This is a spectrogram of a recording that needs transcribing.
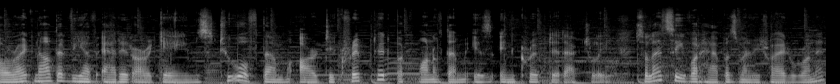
Alright, now that we have added our games, two of them are decrypted, but one of them is encrypted actually. So let's see what happens when we try to run it.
